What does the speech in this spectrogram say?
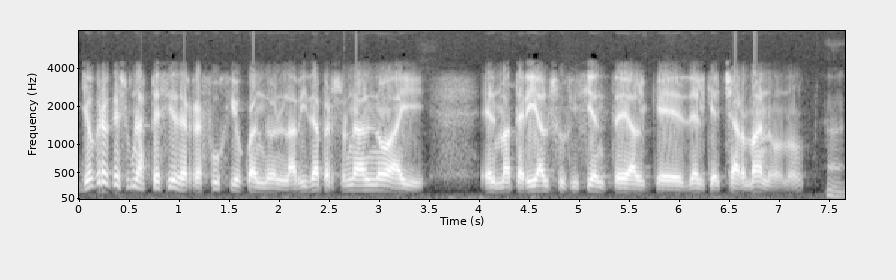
Yo creo que es una especie de refugio cuando en la vida personal no hay el material suficiente al que del que echar mano, ¿no? Ah.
